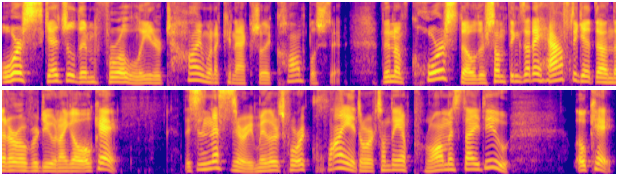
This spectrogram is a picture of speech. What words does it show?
or schedule them for a later time when I can actually accomplish it. Then of course though, there's some things that I have to get done that are overdue, and I go, okay, this is necessary. Maybe it's for a client or something I promised I do. Okay,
